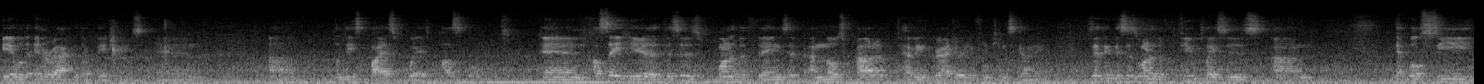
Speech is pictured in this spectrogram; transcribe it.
be able to interact with our patients in um, the least biased way as possible. And I'll say here that this is one of the things that I'm most proud of having graduated from Kings County. Because I think this is one of the few places um, that will see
